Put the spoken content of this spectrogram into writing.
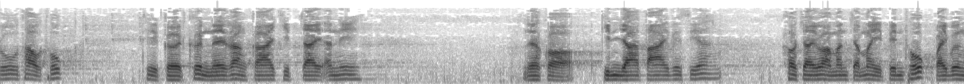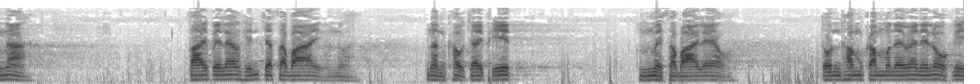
รู้เท่าทุกข์ที่เกิดขึ้นในร่างกายจิตใจอันนี้ แล้วก็กินยาตายไปเสีย เข้าใจว่ามันจะไม่เป็นทุกข์ไปเบื้องหน้า ตายไปแล้วเห็นจะสบายมันว่านั่นเข้าใจผิดมันไม่สบายแล้ว ตนทำกรรมอะไรไว้ในโลกนี้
